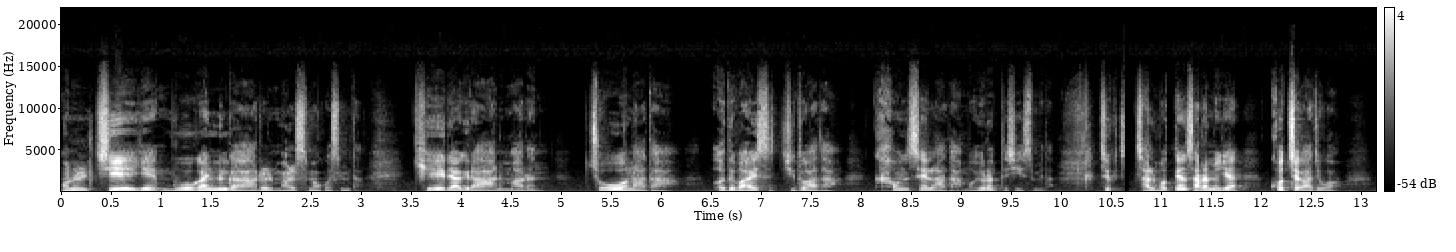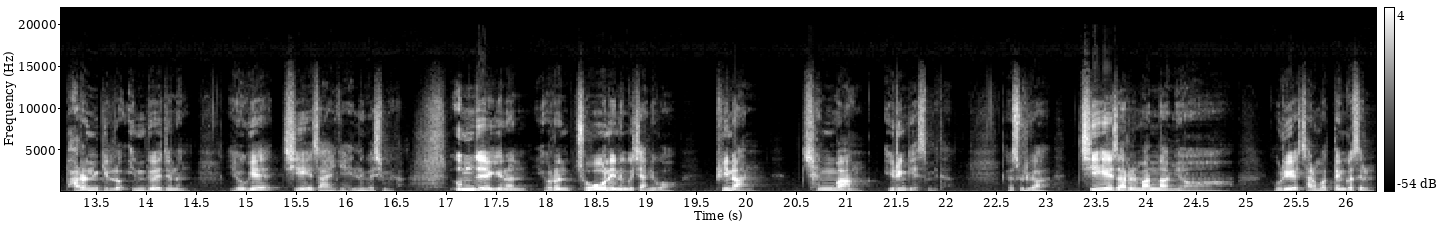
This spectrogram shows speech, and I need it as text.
오늘 지혜에게 무엇가 있는가를 말씀하고 있습니다. 계략이라는 말은 조언하다, 어드바이스, 지도하다 카운셀하다 뭐 이런 뜻이 있습니다. 즉 잘못된 사람에게 고쳐 가지고 바른 길로 인도해 주는 요게 지혜자에게 있는 것입니다. 음자에게는 이런 조언이 있는 것이 아니고 비난, 책망 이런 게 있습니다. 그래서 우리가 지혜자를 만나며 우리의 잘못된 것을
